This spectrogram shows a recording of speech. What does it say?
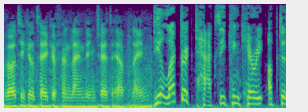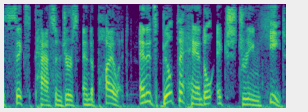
vertical takeoff and landing jet airplane. The electric taxi can carry up to six passengers and a pilot, and it's built to handle extreme heat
